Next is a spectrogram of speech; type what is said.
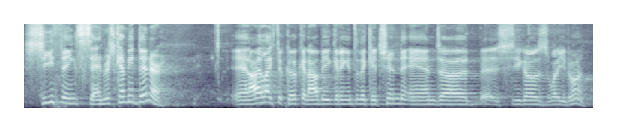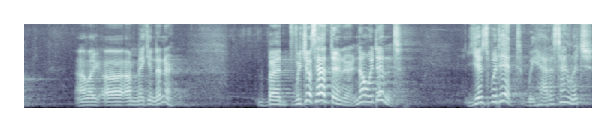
She thinks sandwich can be dinner. And I like to cook, and I'll be getting into the kitchen, and uh, she goes, What are you doing? I'm like, uh, I'm making dinner. But we just had dinner. No, we didn't. Yes, we did. We had a sandwich.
